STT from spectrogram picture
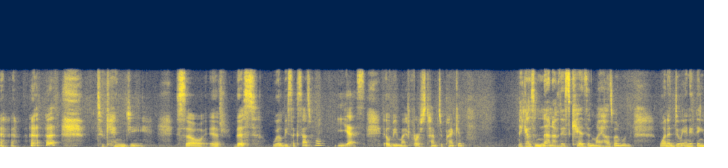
to Kenji. So if this will be successful, yes, it'll be my first time to prank him because none of these kids and my husband would want to do anything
